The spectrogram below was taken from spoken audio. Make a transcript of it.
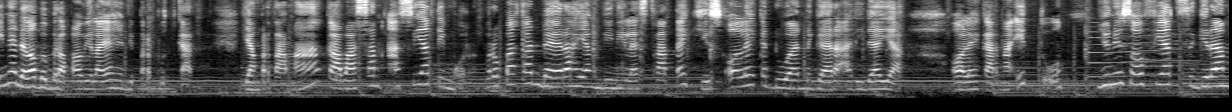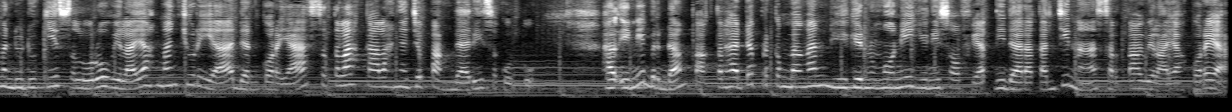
Ini adalah beberapa wilayah yang diperebutkan. Yang pertama, kawasan Asia Timur merupakan daerah yang dinilai strategis oleh kedua negara adidaya. Oleh karena itu, Uni Soviet segera menduduki seluruh wilayah Manchuria dan Korea setelah kalahnya Jepang dari sekutu. Hal ini berdampak terhadap perkembangan hegemoni Uni Soviet di daratan Cina serta wilayah Korea.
